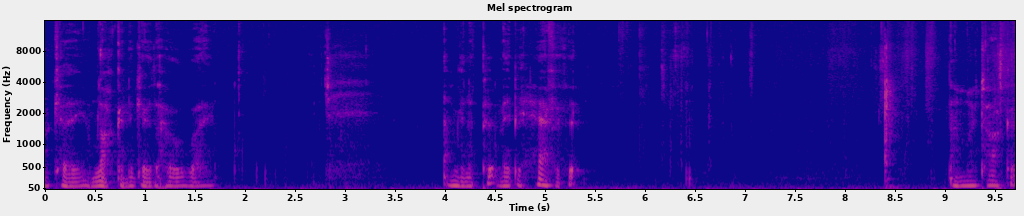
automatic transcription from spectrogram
Okay, I'm not going to go the whole way. I'm going to put maybe half of it on my taco.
